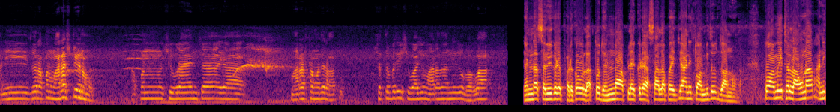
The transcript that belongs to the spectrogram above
आणि जर आपण महाराष्ट्रीयन आहोत आपण शिवरायांच्या या महाराष्ट्रामध्ये राहतो. छत्रपती शिवाजी महाराजांनी जो भगवा झेंडा सगळीकडे फडकवला तो झेंडा आपल्या इकडे असायला पाहिजे आणि तो आम्ही तो जाणवणार तो आम्ही इथं लावणार आणि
